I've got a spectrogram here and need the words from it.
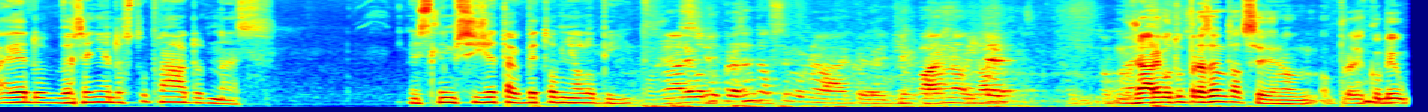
a je do, veřejně dostupná dodnes. Myslím si, že tak by to mělo být. Možná jde o tu prezentaci možná, jako, tím pádem na, na, Možná jde o tu prezentaci, no. Jakoby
